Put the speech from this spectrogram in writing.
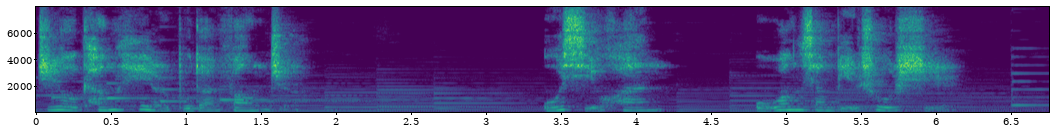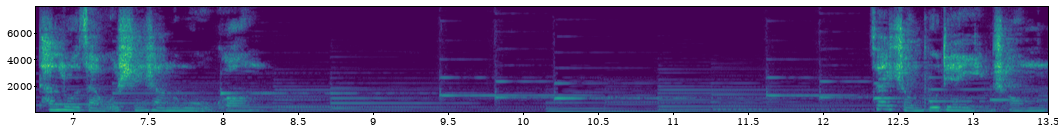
只有《Come Here》不断放着。我喜欢，我望向别处时，它落在我身上的目光。在整部电影中，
